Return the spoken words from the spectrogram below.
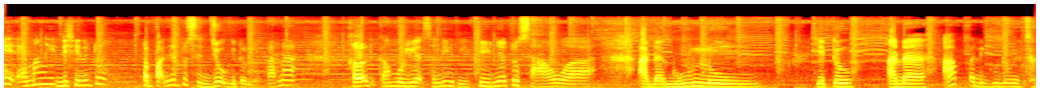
Sih emang di sini tuh tempatnya tuh sejuk gitu loh. Karena kalau kamu lihat sendiri, view-nya tuh sawah, ada gunung, itu ada apa di gunung itu?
